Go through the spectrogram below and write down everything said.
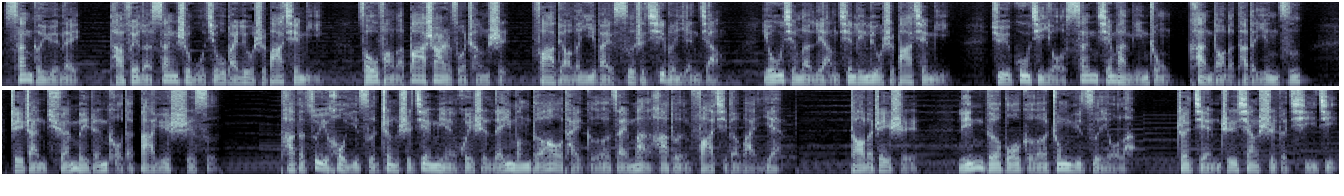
三个月内，他飞了三十五九百六十八千米。走访了八十二座城市，发表了一百四十七轮演讲，游行了两千零六十八千米。据估计，有三千万民众看到了他的英姿，这占全美人口的大约十四。他的最后一次正式见面会是雷蒙德·奥泰格在曼哈顿发起的晚宴。到了这时，林德伯格终于自由了，这简直像是个奇迹。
